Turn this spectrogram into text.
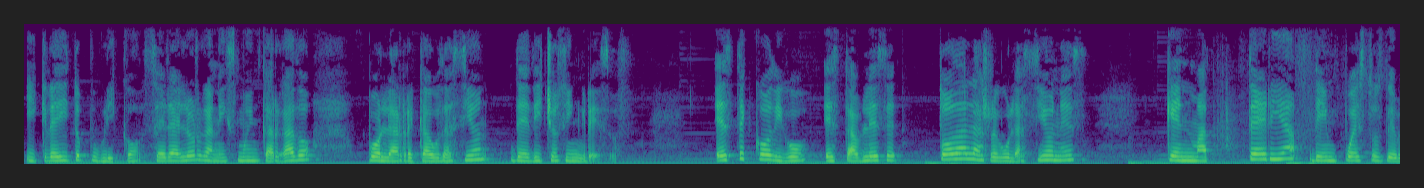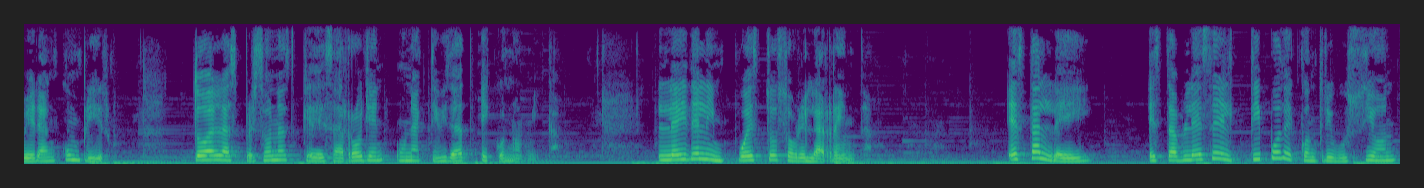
y Crédito Público será el organismo encargado por la recaudación de dichos ingresos. Este código establece todas las regulaciones que en materia de impuestos deberán cumplir todas las personas que desarrollen una actividad económica. Ley del impuesto sobre la renta. Esta ley establece el tipo de contribución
